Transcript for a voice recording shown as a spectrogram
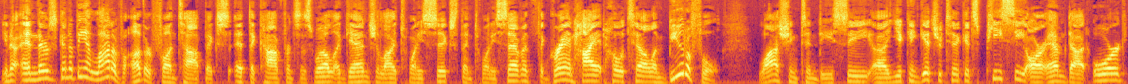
You know, and there's going to be a lot of other fun topics at the conference as well. Again, July 26th and 27th, the Grand Hyatt Hotel in beautiful Washington, D.C. Uh, you can get your tickets, pcrm.org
